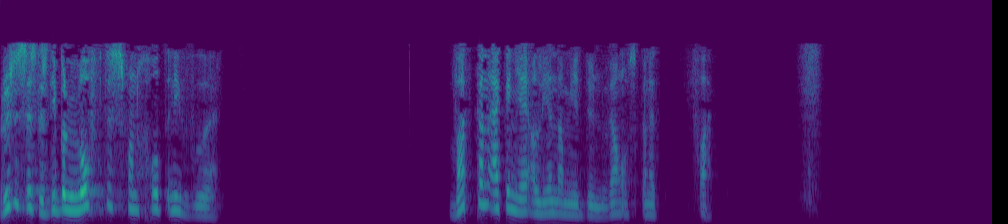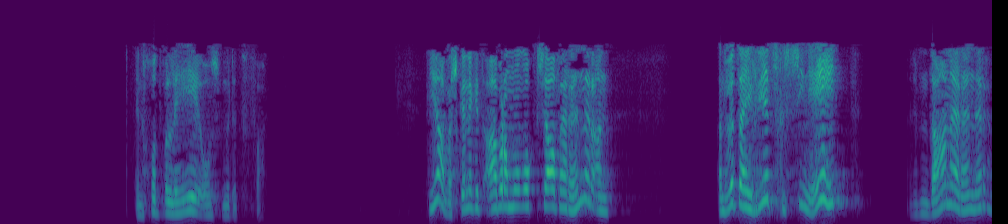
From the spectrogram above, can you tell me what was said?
Broers en susters, die beloftes van God in die woord. Wat kan ek en jy alleen daarmee doen? Wel, ons kan dit vat. En God wil hê ons moet dit vat. Ja, waarskynlik het Abraham hom ook self herinner aan aan wat hy reeds gesien het. Hy het hom daaraan herinner.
